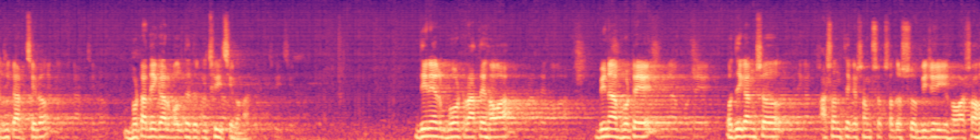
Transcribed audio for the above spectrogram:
অধিকার ছিল, ভোটাধিকার বলতে তো কিছুই ছিল না। দিনের ভোট রাতে হওয়া, বিনা ভোটে অধিকাংশ আসন থেকে সংসদ সদস্য বিজয়ী হওয়া সহ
